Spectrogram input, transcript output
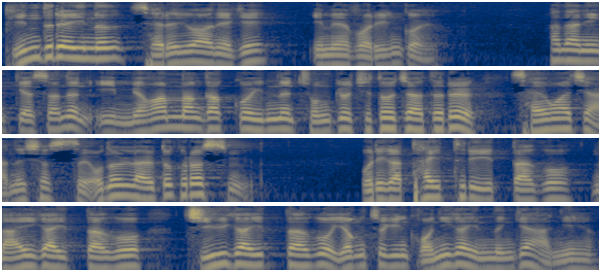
빈들에 있는 세례 요한에게 임해버린 거예요. 하나님께서는 이 명함만 갖고 있는 종교 지도자들을 사용하지 않으셨어요. 오늘날도 그렇습니다. 우리가 타이틀이 있다고, 나이가 있다고, 지위가 있다고, 영적인 권위가 있는 게 아니에요.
